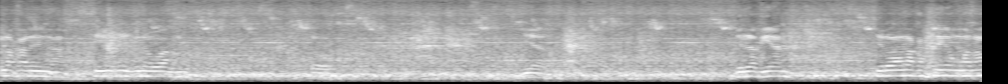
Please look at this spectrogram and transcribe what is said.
pala kanina, yung ginawa ko. So, yan. Nilagyan. Sira na kasi yung ano,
